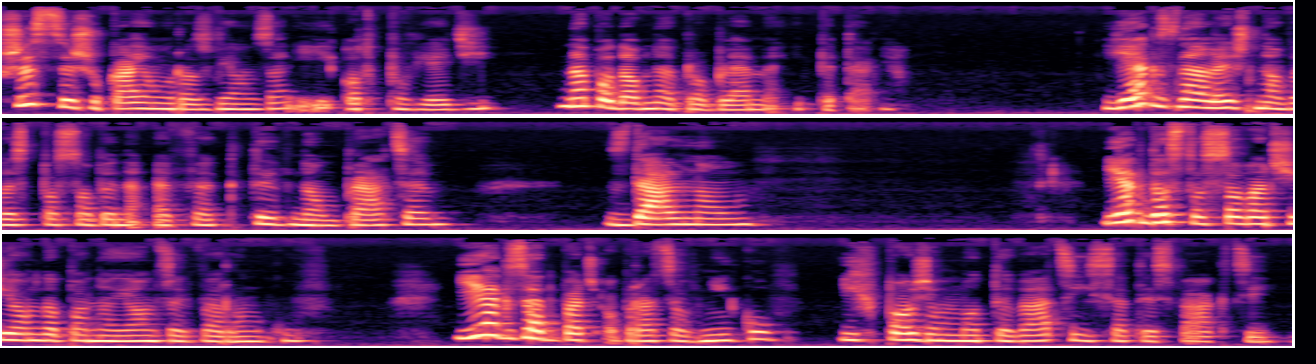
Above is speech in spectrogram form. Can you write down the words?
Wszyscy szukają rozwiązań i odpowiedzi na podobne problemy i pytania. Jak znaleźć nowe sposoby na efektywną pracę zdalną? Jak dostosować ją do panujących warunków? Jak zadbać o pracowników, ich poziom motywacji i satysfakcji?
